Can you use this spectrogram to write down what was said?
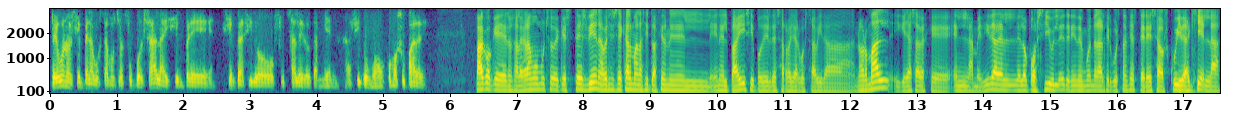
pero bueno, siempre le gusta mucho el fútbol sala y siempre, siempre ha sido futsalero también, así como, como su padre. Paco, que nos alegramos mucho de que estés bien, a ver si se calma la situación en el, en el país y podéis desarrollar vuestra vida normal y que ya sabes que en la medida de, lo posible, teniendo en cuenta las circunstancias, Teresa os cuida aquí en la,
